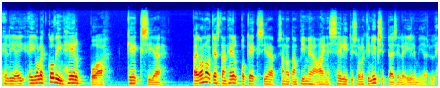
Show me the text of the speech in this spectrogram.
Eli ei, ei ole kovin helppoa keksiä, tai on oikeastaan helppo keksiä, sanotaan pimeä aine selitys jollekin yksittäiselle ilmiölle.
